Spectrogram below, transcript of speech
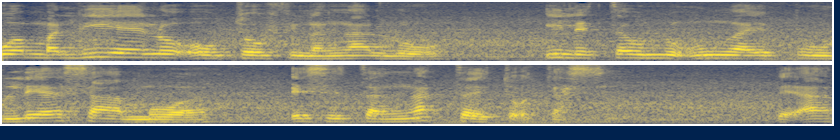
ua malie e lo outou finagalo i le taunu'uga e pulea moa e se tagata e toʻatasi pe a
